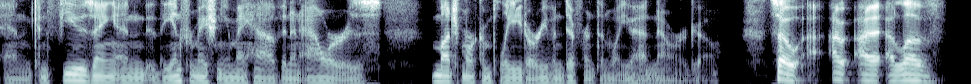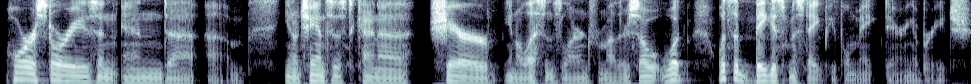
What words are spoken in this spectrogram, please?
and confusing and the information you may have in an hour is much more complete or even different than what you had an hour ago. So I, I, I love horror stories and and uh, um, you know chances to kind of share you know lessons learned from others. So what what's the biggest mistake people make during a breach?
